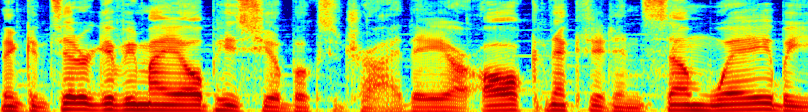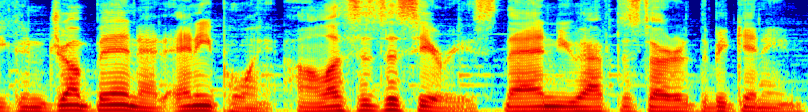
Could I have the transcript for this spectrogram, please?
Then consider giving my LPCO books a try. They are all connected in some way, but you can jump in at any point, unless it's a series. Then you have to start at the beginning.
